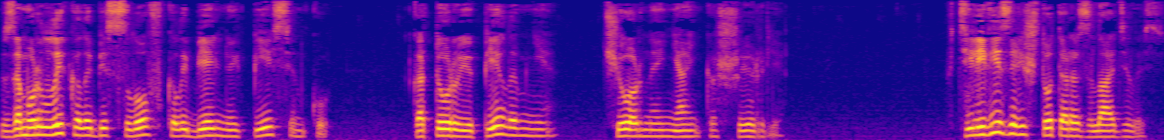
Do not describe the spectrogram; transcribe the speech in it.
замурлыкала без слов колыбельную песенку, которую пела мне черная нянька Ширли. В телевизоре что-то разладилось,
